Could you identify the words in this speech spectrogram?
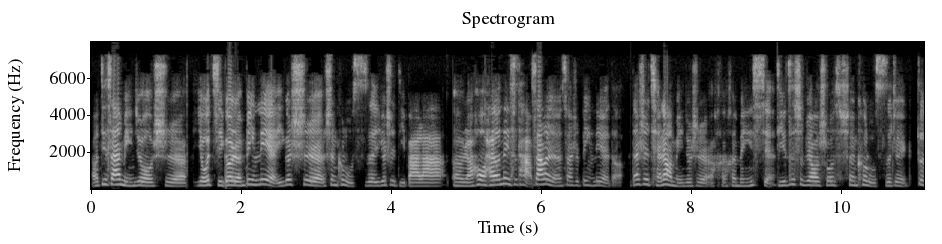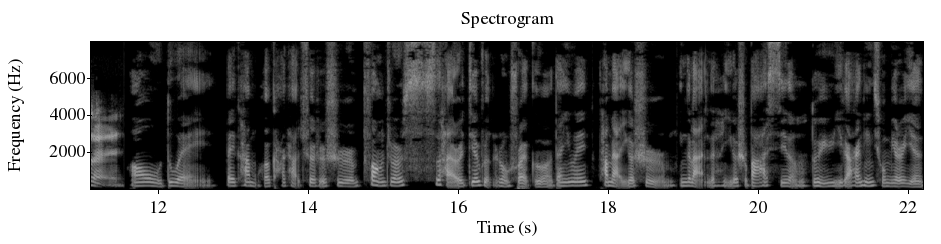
然后第三名就是有几个人并列，一个是圣克鲁斯，一个是迪巴拉，呃，然后还有内斯塔，三个人算是并列的。但是前两名就是很很明显，笛子是不是要说圣克鲁斯这个？对，哦对，贝克汉姆和卡卡确实是放之四海而皆准的这种帅哥，但因为他们俩一个是英格兰的，一个是巴西的，对于一个阿根廷球迷而言。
